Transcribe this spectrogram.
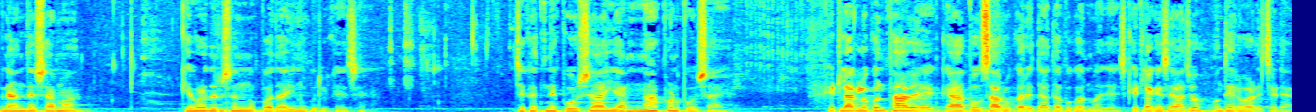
જ્ઞાન દશામાં કેવળ દર્શનનું પદ આઈનું પૂર્યું કહે છે. જગતને પોષાય યા ના પણ પોષાય? કેટલાક લોકોને ફાવે કે આ બહુ સારું કરે, દાદા ભગવાનમાં જાય છે. કેટલાક કહેશે આજો ઊંધેરવાડે ચડ્યા.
